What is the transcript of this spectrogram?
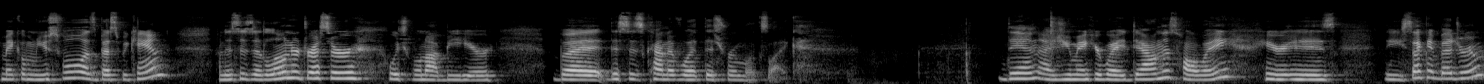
make them useful as best we can. And this is a loaner dresser, which will not be here, but this is kind of what this room looks like. Then as you make your way down this hallway, here is the second bedroom.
